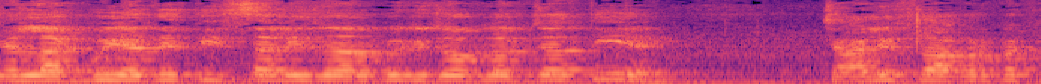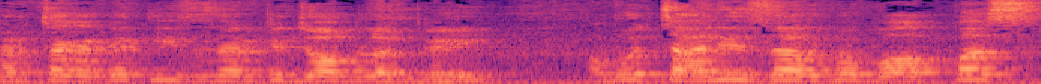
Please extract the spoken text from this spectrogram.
या लग भी जाती है तीस चालीस हज़ार रुपए की जॉब लग जाती है। चालीस लाख रुपए खर्चा करके तीस हज़ार की जॉब लग गई अब वो चालीस हज़ार रुपए वापस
